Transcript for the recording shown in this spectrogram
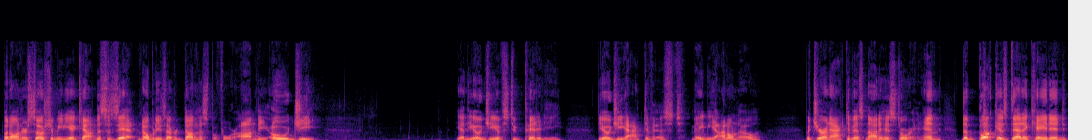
But on her social media account, this is it. Nobody's ever done this before. I'm the OG. Yeah, the OG of stupidity, the OG activist. Maybe, I don't know. But you're an activist, not a historian. And the book is dedicated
